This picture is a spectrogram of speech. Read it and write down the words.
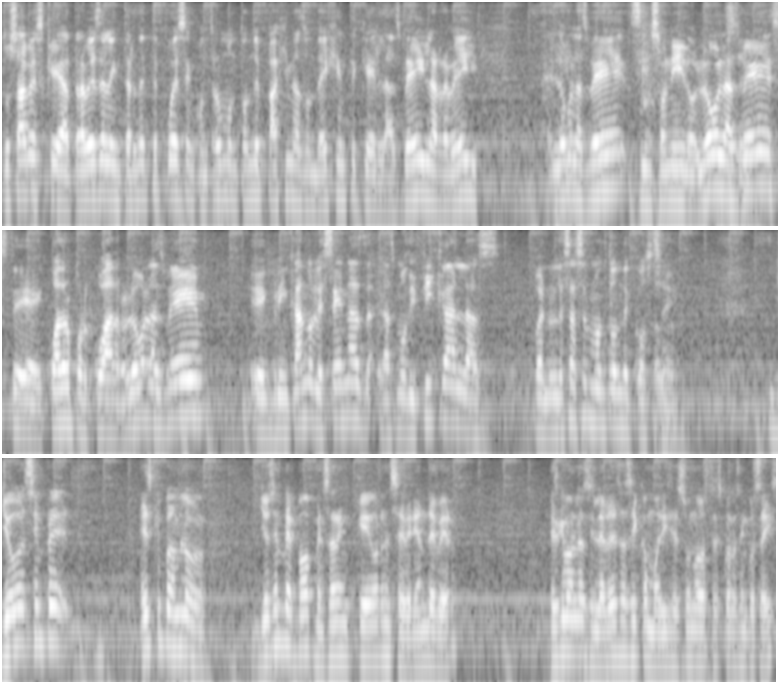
tú sabes que a través de la internet te puedes encontrar un montón de páginas donde hay gente que las ve y las revé y eh, luego las ve sin sonido, luego las Sí. ve este, cuadro por cuadro, luego las ve eh, brincándole escenas, las modifican, las... Bueno, les hacen un montón de cosas. Sí. ¿no? Yo siempre. Es que, por ejemplo, yo siempre me pongo a pensar en qué orden se deberían de ver. Es que, ejemplo, si la ves así como dices 1, 2, 3, 4, 5, 6,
